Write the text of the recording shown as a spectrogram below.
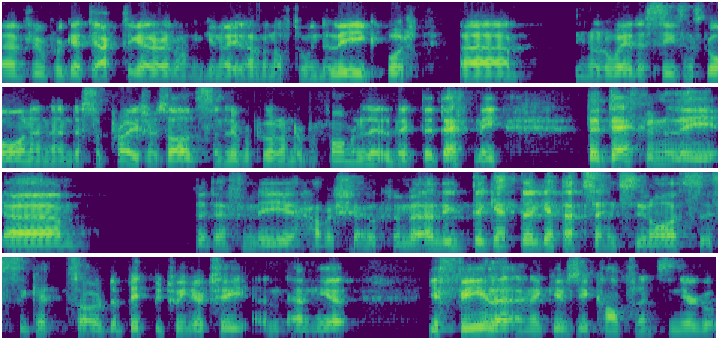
Uh, if Liverpool get the act together, I don't think United have enough to win the league. But um, you know the way the season's going and then the surprise results and Liverpool underperforming a little bit, they definitely, they definitely, um, they definitely have a shout and and they, they get they get that sense, you know, it's, it's to get sort of the bit between your teeth and and you you feel it and it gives you confidence and you're.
